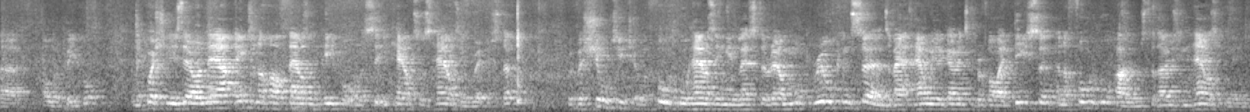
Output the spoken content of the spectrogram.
uh, older people. And the question is, there are now 8,500 people on the City Council's housing register. With a shortage of affordable housing in Leicester, there are real concerns about how we are going to provide decent and affordable homes for those in housing need.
